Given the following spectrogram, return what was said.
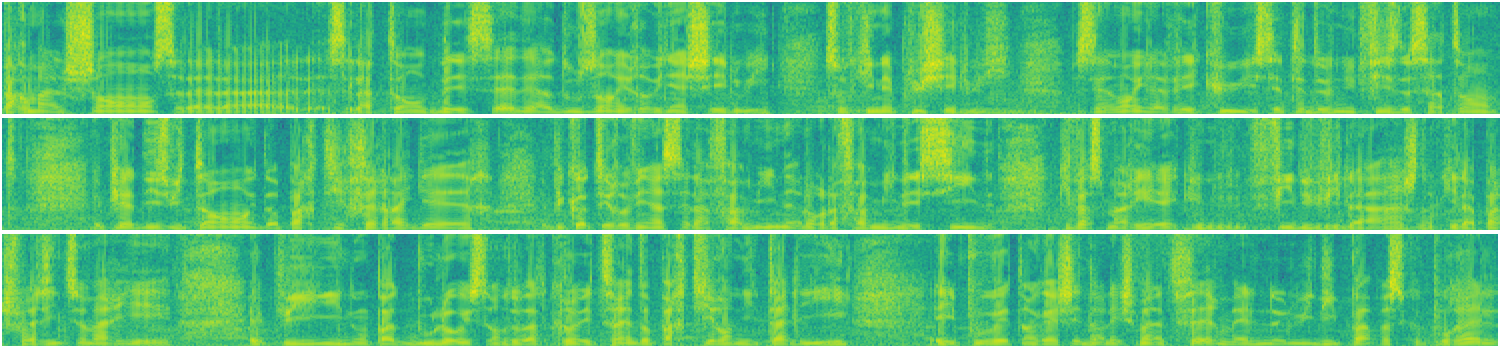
par malchance, la, tante décède et à 12 ans, il revient chez lui, sauf qu'il n'est plus chez lui. Parce que il a vécu, il s'était devenu le fils de sa tante. Et puis à 18 ans, il doit partir faire la guerre. Et puis quand il revient, c'est la famine. Alors la famille décide qu'il va se marier avec une fille du village, donc il n'a pas choisi de se marier. Et puis ils n'ont pas de boulot, ils sont en droit de crever de faim, il doit partir en Italie. Et il pouvait être engagé dans les chemins de fer, mais elle ne lui dit pas parce que pour elle,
